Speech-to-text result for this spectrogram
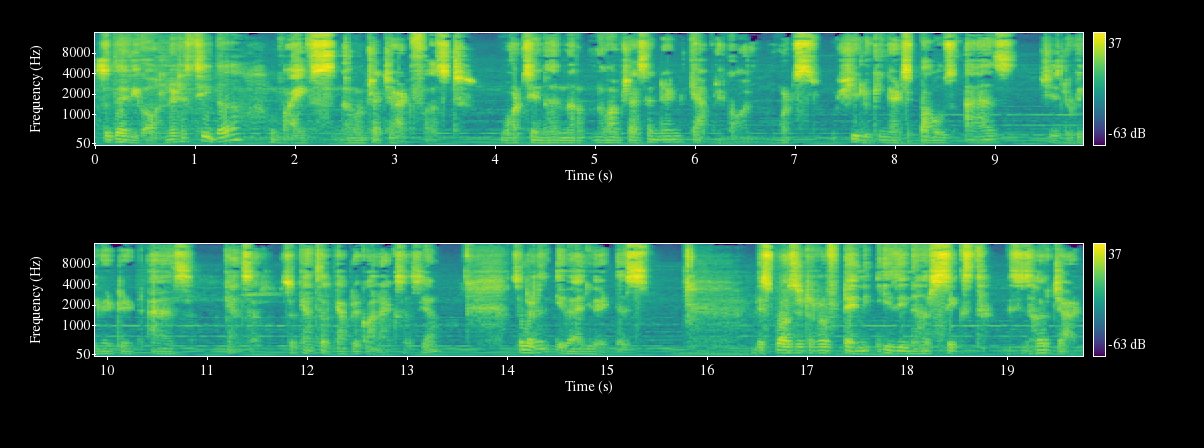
So there we go. Let us see the wife's Navamsha chart first. What's in her Navamsha ascendant? Capricorn. What's she looking at spouse as? She's looking at it as Cancer. So Cancer Capricorn axis, yeah? So let us evaluate this. Dispositor of 10 is in her sixth. This is her chart.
